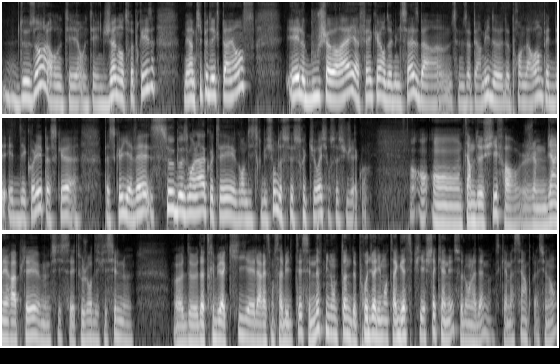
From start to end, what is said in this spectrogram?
deux ans. Alors, on était, on était une jeune entreprise, mais un petit peu d'expérience. Et le bouche à oreille a fait qu'en 2016, ben, ça nous a permis de, prendre la rampe et de, décoller parce qu'il parce qu'il y avait ce besoin-là, côté grande distribution, de se structurer sur ce sujet. Quoi. En, termes de chiffres, j'aime bien les rappeler, même si c'est toujours difficile d'attribuer à qui est la responsabilité. C'est 9 millions de tonnes de produits alimentaires gaspillés chaque année, selon l'ADEME, ce qui est assez impressionnant,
